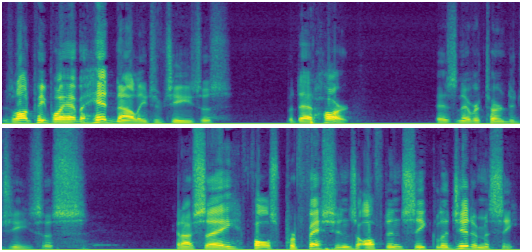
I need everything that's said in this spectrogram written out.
There's a lot of people who have a head knowledge of Jesus, but that heart has never turned to Jesus. Can I say, false professions often seek legitimacy.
